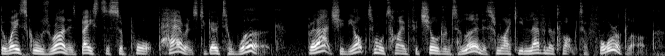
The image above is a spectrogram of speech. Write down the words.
the way schools run is based to support parents to go to work. But actually, the optimal time for children to learn is from like 11 o'clock to 4 o'clock.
